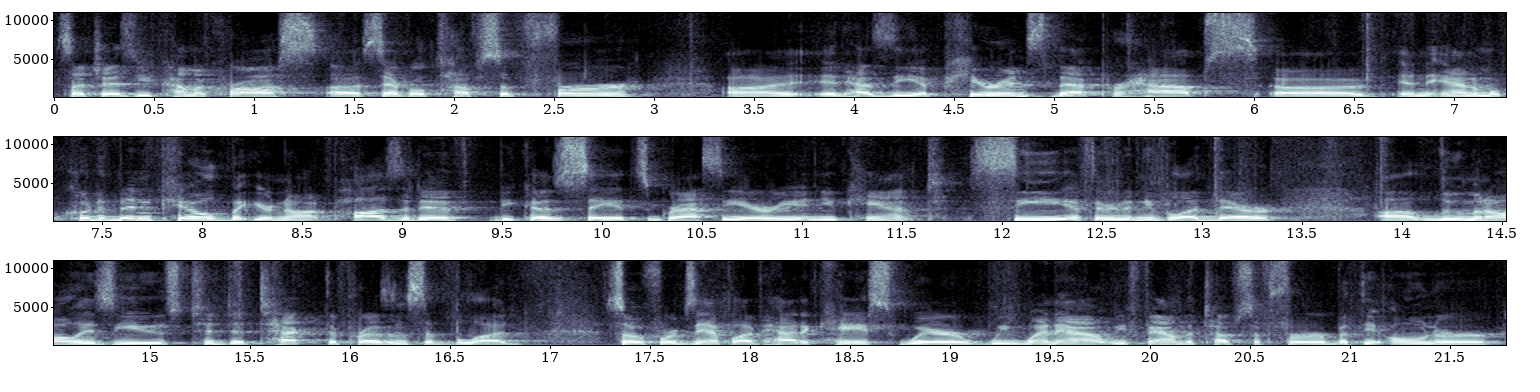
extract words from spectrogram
such as you come across uh, several tufts of fur. Uh, it has the appearance that perhaps uh, an animal could have been killed, but you're not positive because, say, it's a grassy area and you can't see if there's any blood there. Uh, luminol is used to detect the presence of blood. So, for example, I've had a case where we went out, we found the tufts of fur, but the owner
